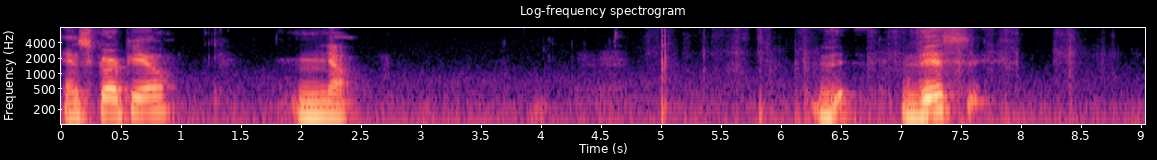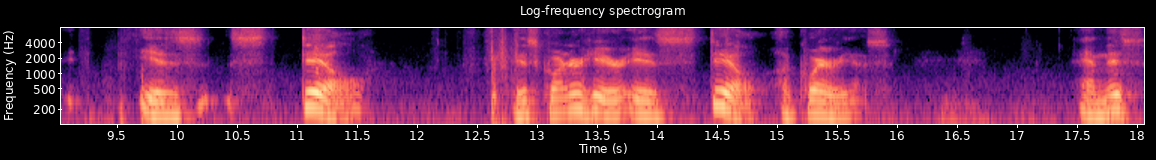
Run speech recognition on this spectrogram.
and Scorpio? No. Th this is still, this corner here is still Aquarius. And this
